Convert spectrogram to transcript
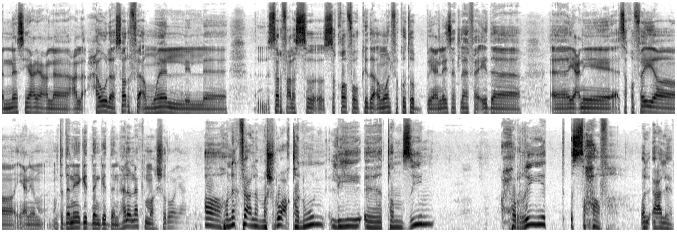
الناس يعني على على حول صرف أموال لل الصرف على الث- الثقافة وكده أموال في كتب يعني ليست لها فائدة آه، يعني ثقافية يعني متدنية جدا جدا. هل هناك مشروع يعني؟ آه هناك فعلا مشروع قانون لتنظيم حرية الصحافة والإعلام.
